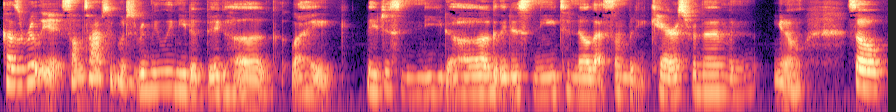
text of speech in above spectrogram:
Because really, sometimes people just really need a big hug. Like, they just need a hug. They just need to know that somebody cares for them. And, you know, so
